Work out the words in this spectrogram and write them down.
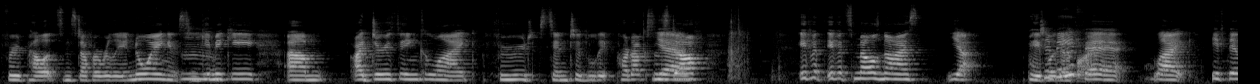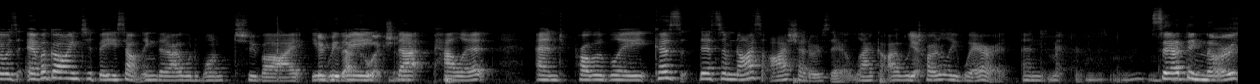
food palettes and stuff are really annoying and it's Mm. gimmicky, um, I do think like food scented lip products and Yeah. stuff. If it if it smells nice, Yeah. people to are be going to it. fair, like if there was ever going to be something that I would want to buy, it It'd would be be that that, palette and probably because there's some nice eyeshadows there. Like I would Yeah. totally wear it and Sad thing though,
